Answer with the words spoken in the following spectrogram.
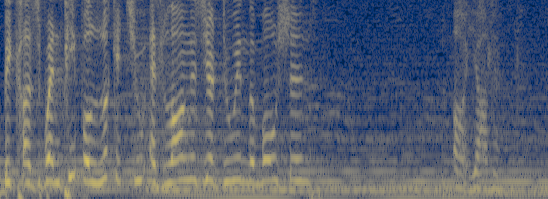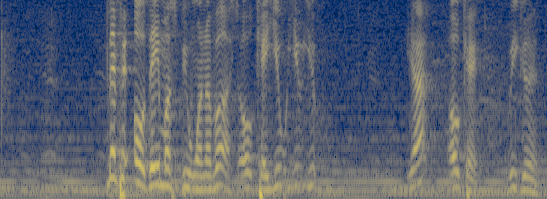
Because when people look at you, as long as you're doing the motions, oh y'all, oh they must be one of us. Okay, you you you, yeah, okay, we good.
